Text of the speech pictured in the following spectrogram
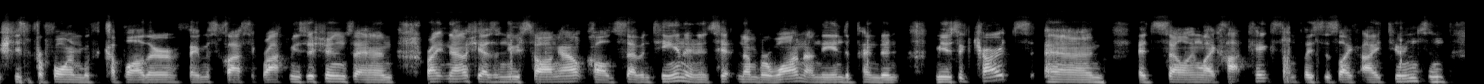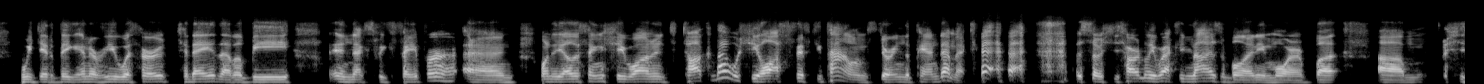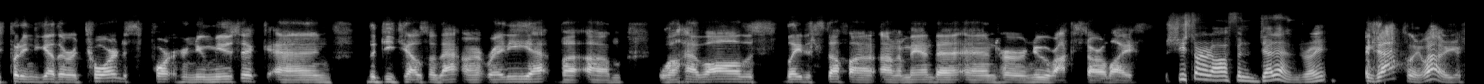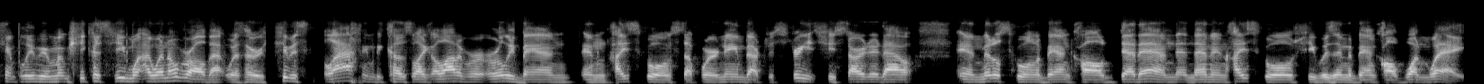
She's performed with a couple other famous classic rock musicians. And right now she has a new song out called 17 and it's hit number one on the independent music charts. And it's selling like hotcakes on places like iTunes. And we did a big interview with her today that'll be in next week's paper. And one of the other things she wanted to talk about was she lost 50 pounds during the pandemic. so she's hardly recognizable anymore. But um, she's putting together a tour to support her new music, and the details of that aren't ready yet. But um, we'll have all this latest stuff on, on Amanda and her new rock star life. She started off in Dead End, right? Exactly. Wow, I can't believe you remember because she. I went over all that with her. She was laughing because like a lot of her early band in high school and stuff were named after streets. She started out in middle school in a band called Dead End, and then in high school she was in a band called One Way.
